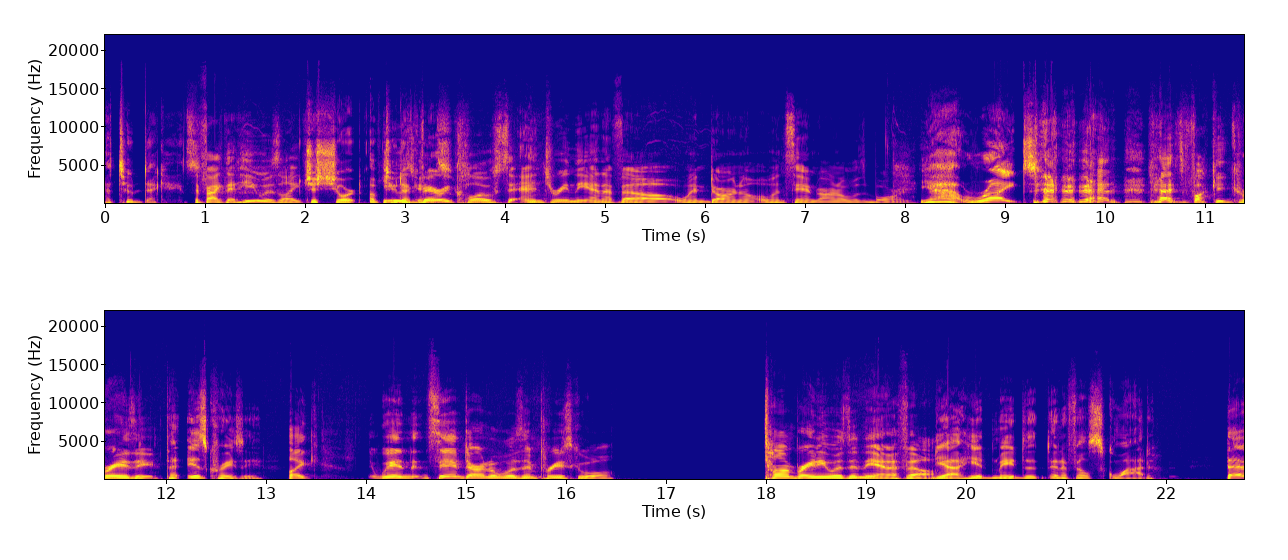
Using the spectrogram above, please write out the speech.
At two decades, The fact that he was like just short of he two was decades. very close to entering the NFL when Darnold when Sam Darnold was born. yeah, right. that that's fucking crazy. that is crazy. Like when Sam Darnold was in preschool, Tom Brady was in the NFL. Yeah, he had made the NFL squad. That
